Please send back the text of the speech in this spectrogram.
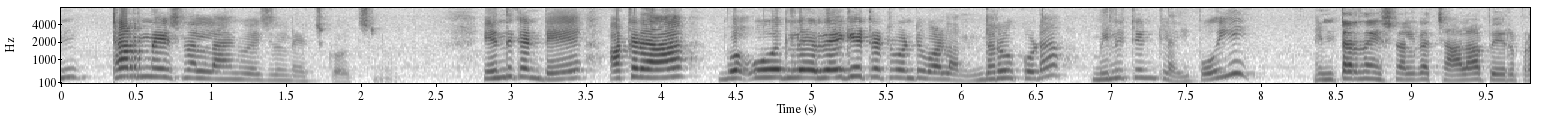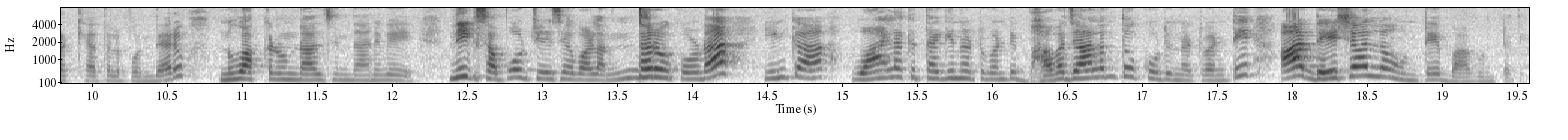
ఇంటర్నేషనల్ లాంగ్వేజ్లు నేర్చుకోవచ్చు నువ్వు. ఎందుకంటే అక్కడ రేగేటటువంటి వాళ్ళందరూ కూడా మిలిటెంట్లు అయిపోయి ఇంటర్నేషనల్గా చాలా పేరు ప్రఖ్యాతులు పొందారు. నువ్వు అక్కడ ఉండాల్సిన దానివే. నీకు సపోర్ట్ చేసే వాళ్ళందరూ కూడా ఇంకా వాళ్ళకి తగినటువంటి భావజాలంతో కూడినటువంటి ఆ దేశాల్లో ఉంటే బాగుంటుంది.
